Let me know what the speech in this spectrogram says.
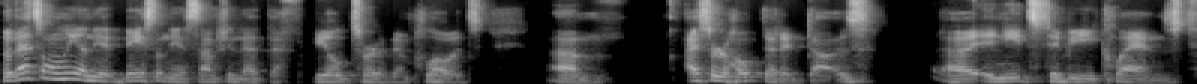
but that's only on the based on the assumption that the field sort of implodes um, I sort of hope that it does. Uh, it needs to be cleansed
